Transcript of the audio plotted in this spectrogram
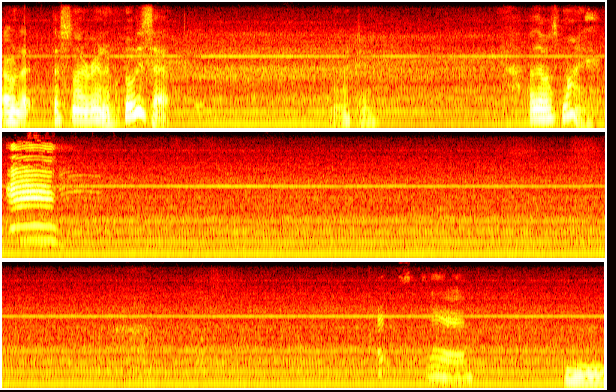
Oh, that, that's not a random. Who is that? Okay. Oh, that was mine. Hmm.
